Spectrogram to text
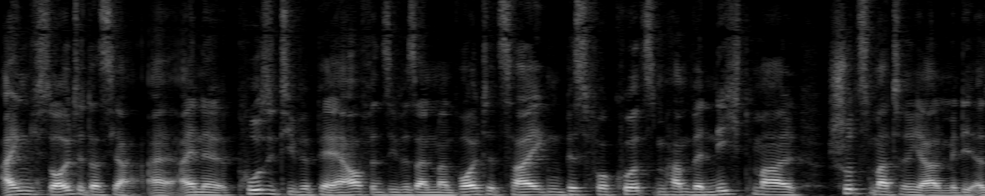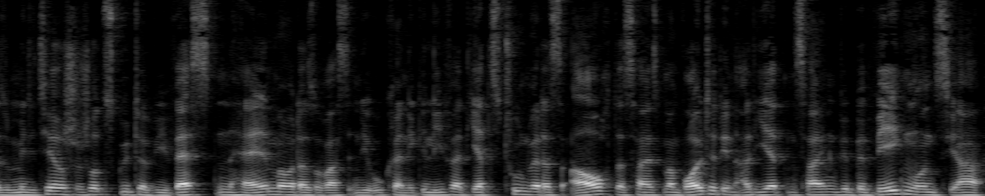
Eigentlich sollte das ja e-, eine positive PR-Offensive sein. Man wollte zeigen, bis vor kurzem haben wir nicht mal Schutzmaterial, also militärische Schutzgüter wie Westen, Helme oder sowas in die Ukraine geliefert. Jetzt tun wir das auch. Das heißt, man wollte den Alliierten zeigen, wir bewegen uns ja,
